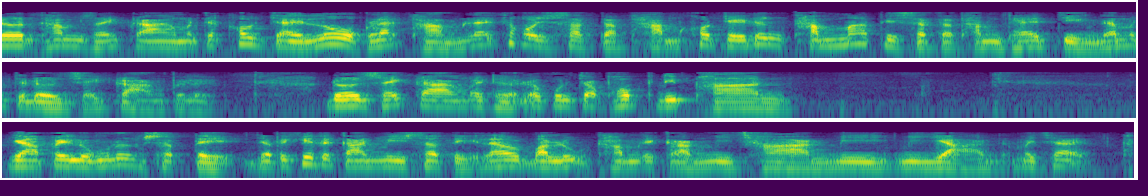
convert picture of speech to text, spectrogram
เดินทำสายกลาง มันจะเข้าใจโลกและธรรมและเข้าใจสัจธรรมเข้าใจเรื่องธรรมะที่สัจธรรมแท้จริง แล้วมันจะเดินสายกลางไปเลย เดินสายกลางไปเถอะแล้วคุณจะพบนิพพาน อย่าไปหลงเรื่องสติ อย่าไปคิดในการมีสติแล้วบรรลุธรรมในการมีฌานมีมีญาณไม่ใช่ส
